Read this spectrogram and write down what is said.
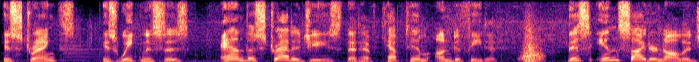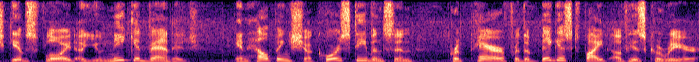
his strengths, his weaknesses, and the strategies that have kept him undefeated. This insider knowledge gives Floyd a unique advantage in helping Shakur Stevenson prepare for the biggest fight of his career.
